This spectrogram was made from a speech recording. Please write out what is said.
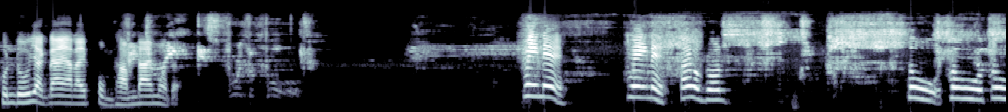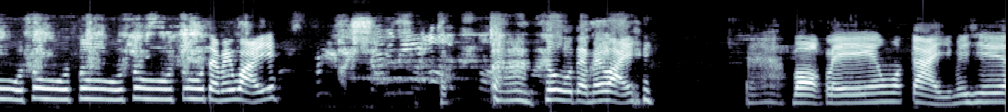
คุณดูอยากได้อะไรผมทำได้หมดอะ Victory is for the bold. เว่งดิเว่งดิให้ผมโดนสู้สู้สู้สู้สู้สู้สู้แต่ไม่ไหว I shall สู้แต่ไม่ไหว บอกแล้วว่าไก่ไม่เชื่อ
